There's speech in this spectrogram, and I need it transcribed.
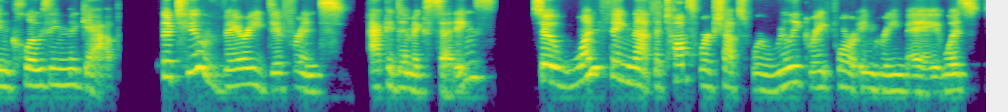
in closing the gap. They're two very different academic settings. So, one thing that the TOSS workshops were really great for in Green Bay was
